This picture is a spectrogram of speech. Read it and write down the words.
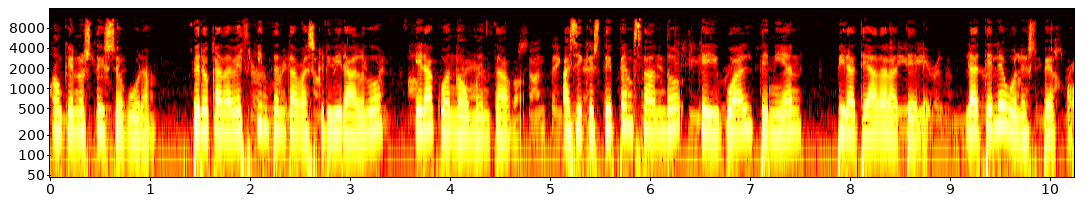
aunque no estoy segura. Pero cada vez que intentaba escribir algo, era cuando aumentaba. Así que estoy pensando que igual tenían pirateada la tele, la tele o el espejo.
